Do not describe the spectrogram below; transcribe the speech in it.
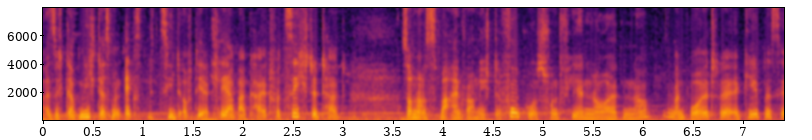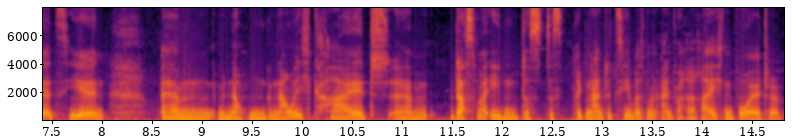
Also ich glaube nicht, dass man explizit auf die Erklärbarkeit verzichtet hat, sondern es war einfach nicht der Fokus von vielen Leuten. Ne? Man wollte Ergebnisse erzielen ähm, mit einer hohen Genauigkeit. Ähm, das war eben das, das prägnante Ziel, was man einfach erreichen wollte.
